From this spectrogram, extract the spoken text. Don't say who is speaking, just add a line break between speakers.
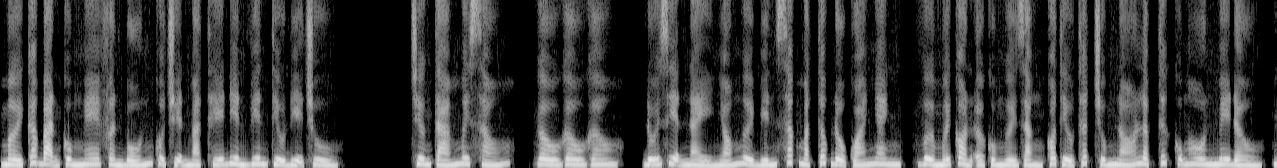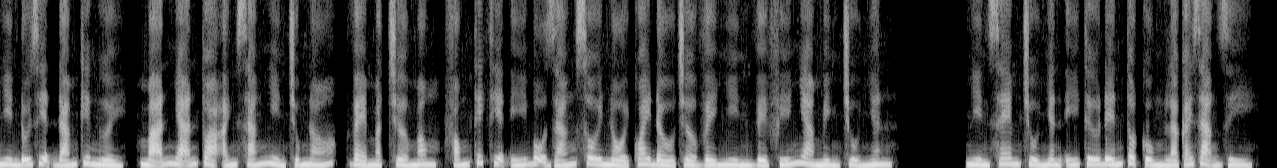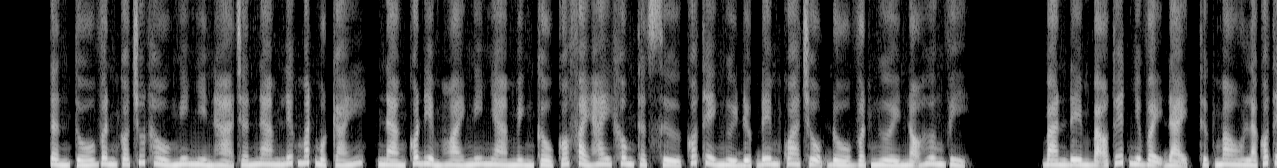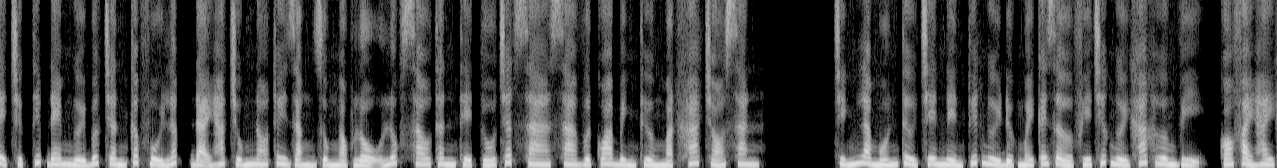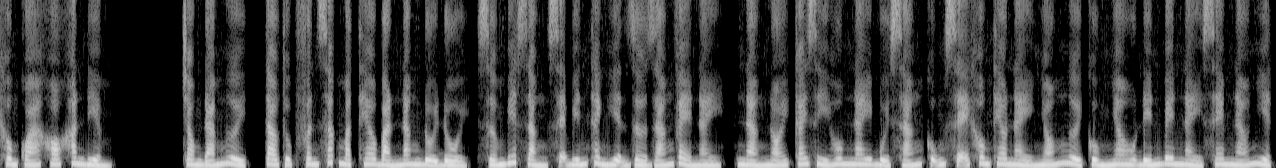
Mời các bạn cùng nghe phần 4 của truyện mặt thế điền viên tiểu địa chủ. chương 86, gâu gâu gâu, đối diện này nhóm người biến sắc mặt tốc độ quá nhanh, vừa mới còn ở cùng người rằng có tiểu thất chúng nó lập tức cũng hôn mê đầu, nhìn đối diện đám kia người, mãn nhãn tỏa ánh sáng nhìn chúng nó, vẻ mặt chờ mong, phóng thích thiện ý bộ dáng sôi nổi quay đầu trở về nhìn về phía nhà mình chủ nhân. Nhìn xem chủ nhân ý tứ đến tột cùng là cái dạng gì. Tần Tố Vân có chút hồ nghi nhìn Hạ Trấn Nam liếc mắt một cái, nàng có điểm hoài nghi nhà mình cầu có phải hay không thật sự có thể ngửi được đêm qua trộm đồ vật người nọ hương vị. Ban đêm bão tuyết như vậy đại, thực mau là có thể trực tiếp đem người bước chân cấp vùi lấp đại hắc chúng nó tuy rằng dùng ngọc lộ lúc sau thân thể tố chất xa xa vượt qua bình thường mặt khác chó săn. Chính là muốn từ trên nền tuyết người được mấy cái giờ phía trước người khác hương vị, có phải hay không quá khó khăn điểm. Trong đám người, Tào Thục phân sắc mặt theo bản năng đổi đổi, sớm biết rằng sẽ biến thành hiện giờ dáng vẻ này, nàng nói cái gì hôm nay buổi sáng cũng sẽ không theo này nhóm người cùng nhau đến bên này xem náo nhiệt.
